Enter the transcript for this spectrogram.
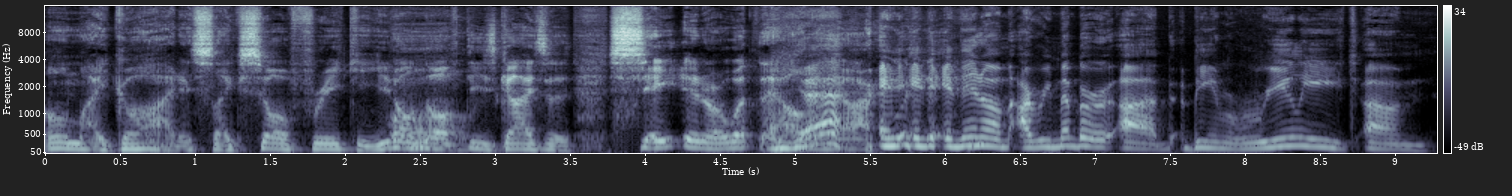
oh my God. It's like so freaky. You don't know if these guys are Satan or what the hell they are. and, and and then um, I remember uh, being really um,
